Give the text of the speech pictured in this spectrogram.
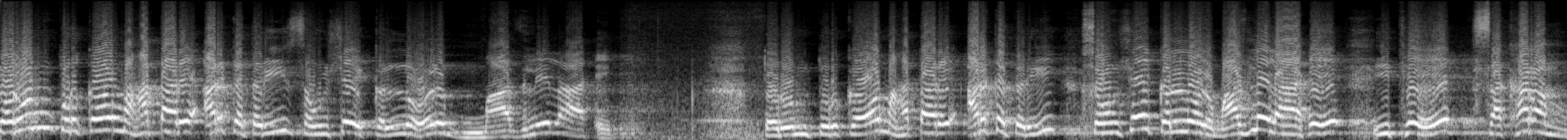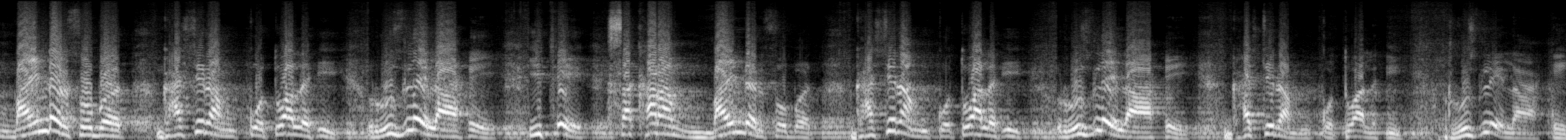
तरुण तुर्क म्हातारे अर्क तरी संशय कल्लोळ माजलेला आहे. तरुण तुर्क म्हातारे अर्क तरी संशय कल्लोळ माजलेला आहे. इथे सखाराम बाइंडर सोबत घाशीराम कोतवालही रुजलेला आहे. इथे सखाराम बाइंडर सोबत घाशीराम कोतवालही रुजलेला आहे. घाशीराम कोतवालही रुजलेला आहे.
